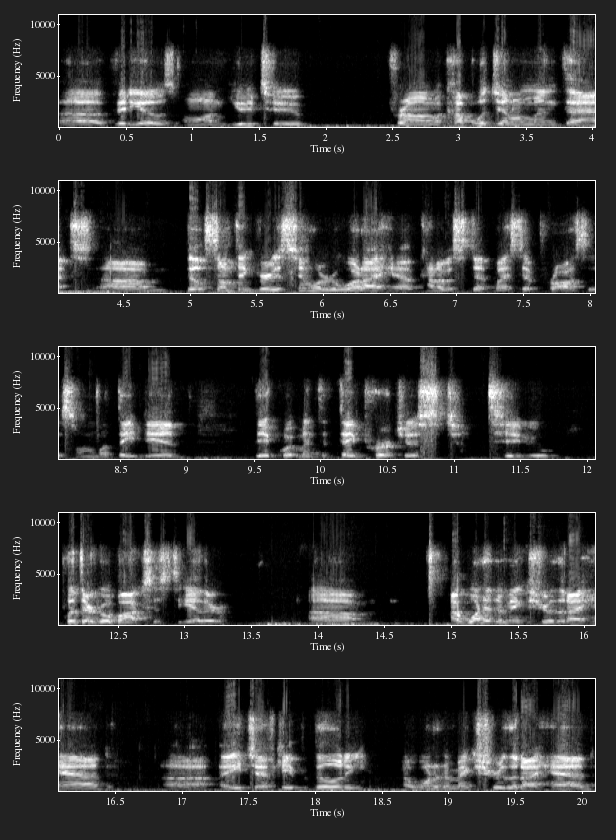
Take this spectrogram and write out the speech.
uh, videos on YouTube from a couple of gentlemen that um, built something very similar to what I have, kind of a step-by-step process on what they did, the equipment that they purchased to put their Go boxes together. Um, I wanted to make sure that I had uh, HF capability. I wanted to make sure that I had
